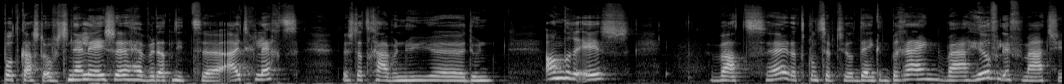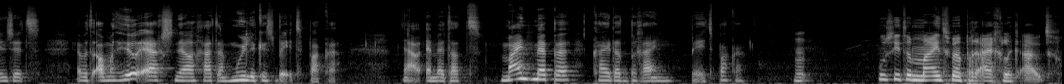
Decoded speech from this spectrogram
podcast over snellezen hebben we dat niet uh, uitgelegd. Dus dat gaan we nu uh, doen. Andere is wat hè, dat conceptueel denkend brein, waar heel veel informatie in zit. En wat allemaal heel erg snel gaat en moeilijk is beet te pakken. Nou, en met dat mindmappen kan je dat brein beet pakken. Hm. Hoe ziet een mindmapper eigenlijk uit?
